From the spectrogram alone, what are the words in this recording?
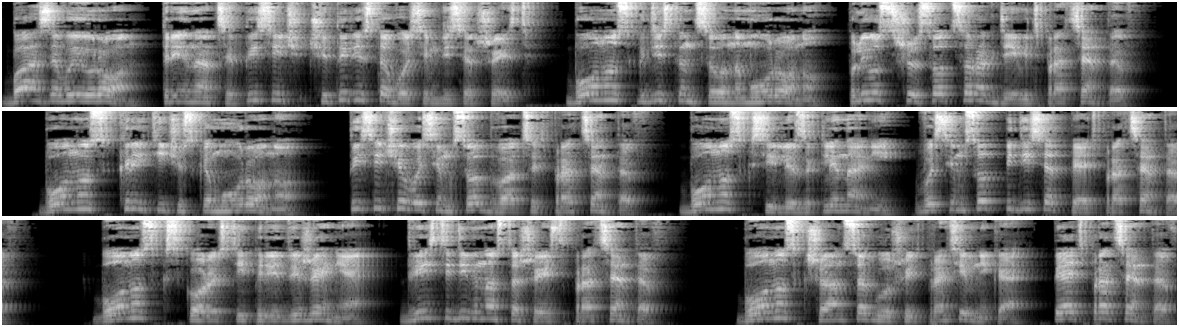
Базовый урон – 13486. Бонус к дистанционному урону – плюс 649%. Бонус к критическому урону – 1820%. Бонус к силе заклинаний – 855%. Бонус к скорости передвижения – 296%. Бонус к шансу оглушить противника – 5%.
